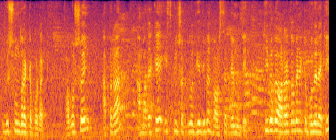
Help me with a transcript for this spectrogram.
খুবই সুন্দর একটা প্রোডাক্ট অবশ্যই আপনারা আমাদেরকে স্ক্রিনশটগুলো দিয়ে দিবেন হোয়াটসঅ্যাপ ডেমোতে কীভাবে অর্ডার করবেন একটু বলে রাখি।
